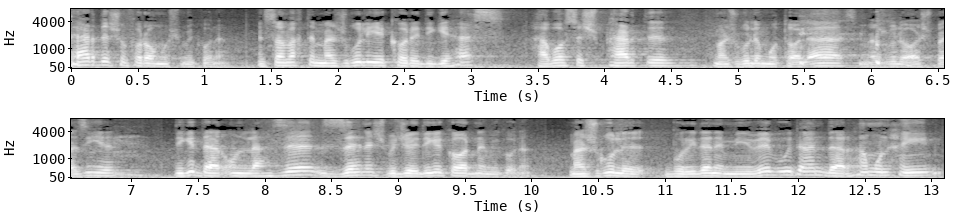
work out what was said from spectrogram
دردش رو فراموش می‌کنه. انسان وقتی مشغول یه کار دیگه هست حواسش پرت مشغول مطالعه است مشغول آشپزیه. دیگه در اون لحظه ذهنش به جای دیگه کار نمی‌کنه. مشغول بریدن میوه بودن در همون حین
